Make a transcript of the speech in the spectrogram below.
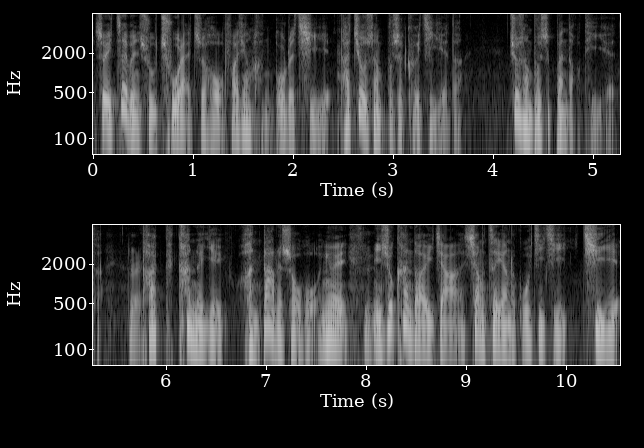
所以这本书出来之后，我发现很多的企业，它就算不是科技业的。就算不是半导体业的，对，他看了也很大的收获，因为你就看到一家像这样的国际级企业，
